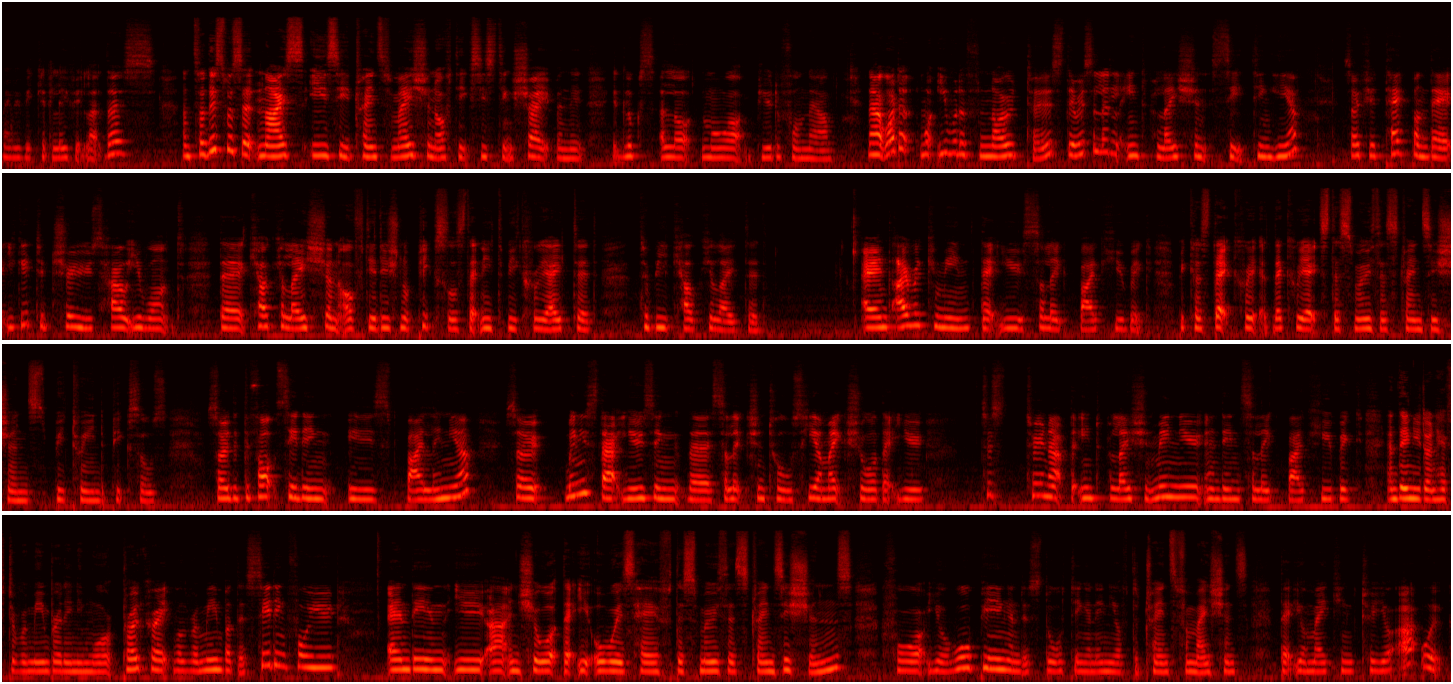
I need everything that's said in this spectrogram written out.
Maybe we could leave it like this. And so this was a nice easy transformation of the existing shape and it, it looks a lot more beautiful now. Now what what you would have noticed there is a little interpolation setting here so if you tap on that, you get to choose how you want the calculation of the additional pixels that need to be created to be calculated. And I recommend that you select bicubic because that, cre that creates the smoothest transitions between the pixels. So the default setting is bilinear. So when you start using the selection tools here, make sure that you just turn up the interpolation menu and then select by cubic and then you don't have to remember it anymore. Procreate will remember the setting for you and then you uh, ensure that you always have the smoothest transitions for your warping and distorting and any of the transformations that you're making to your artwork.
